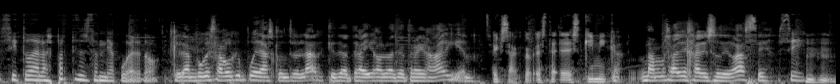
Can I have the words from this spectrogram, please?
si todas las partes están de acuerdo. que tampoco es algo que puedas controlar, que te atraiga o no te atraiga a alguien. Exacto, esta- es química. Vamos a dejar eso de base. Sí. Ujú.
